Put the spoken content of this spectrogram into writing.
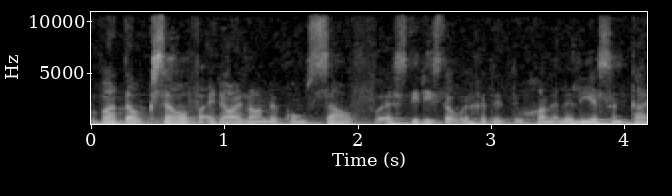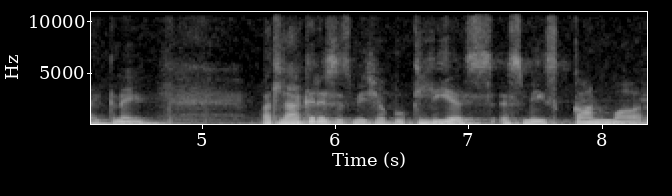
wat dalk self uit daai lande kom self uh, studies daaroor gedoen, hoe gaan hulle lees en nê. Nee. Wat lekker is as mens jou boek lees, is mens kan maar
